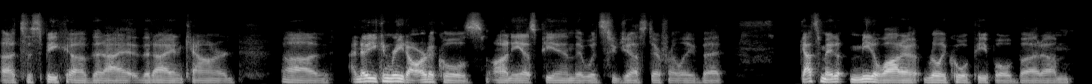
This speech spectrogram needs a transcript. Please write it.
uh, to speak of that I that I encountered. Uh, I know you can read articles on ESPN that would suggest differently, but got to meet, meet a lot of really cool people, but um,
